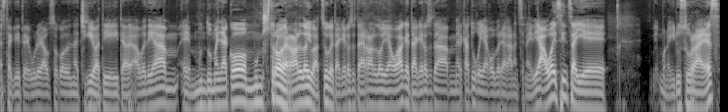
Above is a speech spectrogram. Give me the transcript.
ez dakit, gure gauzoko dena txiki bati egitea. Hau edia, eh, mundu mailako munstro erraldoi batzuk, eta geroz eta erraldoiagoak, eta geroz eta merkatu gehiago bere garantzen nahi. Hau ezin zaie, bueno, iruzurra ez,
